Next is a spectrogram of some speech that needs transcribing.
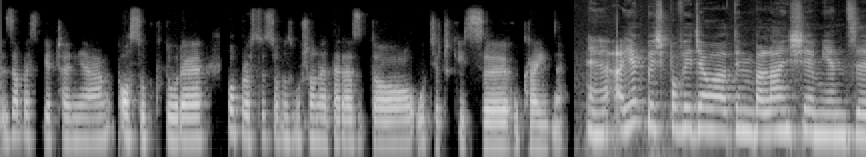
y, zabezpieczenia osób, które po prostu są zmuszone teraz do ucieczki z Ukrainy. E, a jak byś powiedziała o tym balansie między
